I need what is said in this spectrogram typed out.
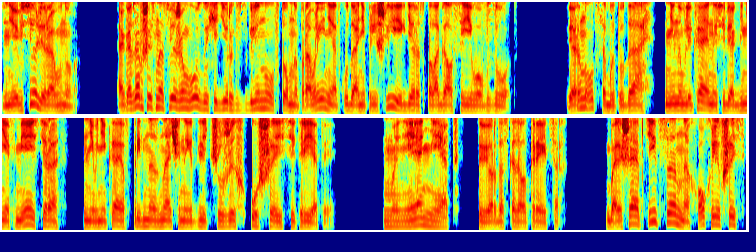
Не все ли равно? Оказавшись на свежем воздухе, Дирк взглянул в том направлении, откуда они пришли и где располагался его взвод. Вернуться бы туда, не навлекая на себя гнев мейстера, не вникая в предназначенные для чужих ушей секреты. Мне нет, твердо сказал Крейцер. Большая птица, нахохлившись,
